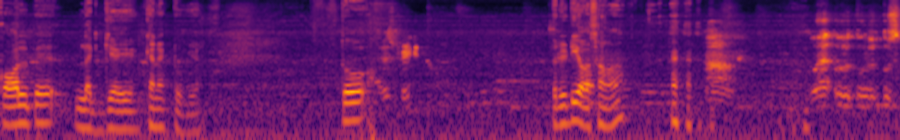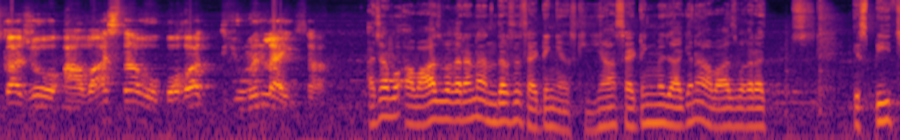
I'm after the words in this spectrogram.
कॉल पे लग गया ये कनेक्ट हो गया। तो रेडी ऑसम हाँ। उसका जो आवाज़ था वो बहुत ह्यूमन लाइक था। अच्छा वो आवाज़ वगैरह ना अंदर से सेटिंग है उसकी। यहाँ सेटिंग में जाके ना आवाज़ वगैरह स्पीच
